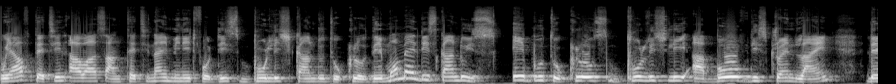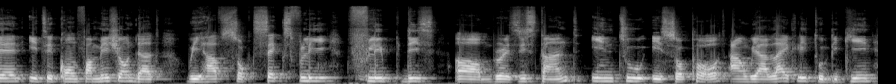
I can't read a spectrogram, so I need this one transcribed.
we have 13 hours and 39 minutes for this bullish candle to close the moment this candle is able to close bullishly above this trend line then it's a confirmation that we have successfully flipped this um, resistant into a support and we are likely to begin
